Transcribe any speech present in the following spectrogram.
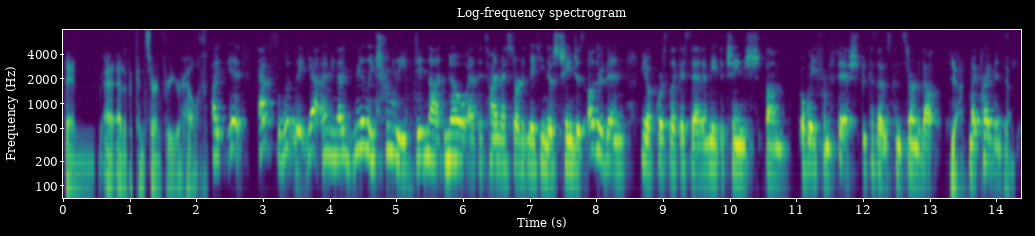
than out of a concern for your health. I did. Absolutely. Yeah. I mean, I really, truly did not know at the time I started making those changes, other than, you know, of course, like I said, I made the change um, away from fish because I was concerned about Yeah. my pregnancy. Yeah.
